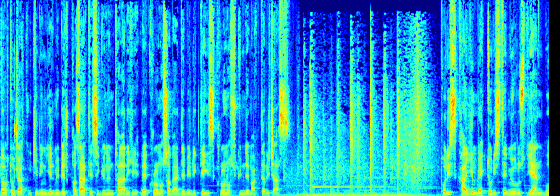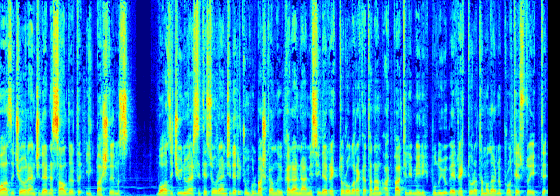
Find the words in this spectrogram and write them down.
4 Ocak 2021 Pazartesi günün tarihi ve Kronos Haber'de birlikteyiz. Kronos gündemi aktaracağız. Polis kayyım rektör istemiyoruz diyen Boğaziçi öğrencilerine saldırdı ilk başlığımız. Boğaziçi Üniversitesi öğrencileri Cumhurbaşkanlığı kararnamesiyle rektör olarak atanan AK Partili Melih Bulu'yu ve rektör atamalarını protesto etti.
